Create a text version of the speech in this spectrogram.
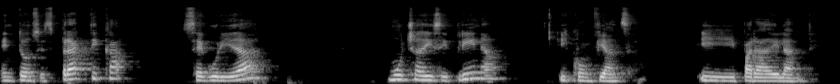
Entonces, práctica, seguridad, mucha disciplina y confianza y para adelante.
